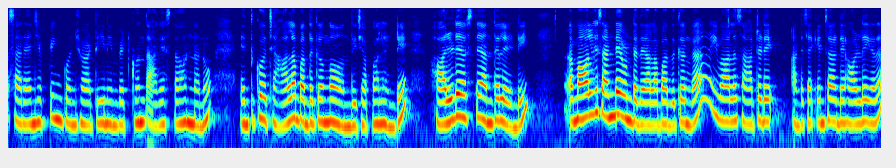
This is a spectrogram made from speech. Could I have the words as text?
సరే అని చెప్పి ఇంకొంచెం ఆ టీ నేను పెట్టుకొని తాగేస్తూ ఉన్నాను. ఎందుకో చాలా బద్ధకంగా ఉంది చెప్పాలంటే. హాలిడే వస్తే అంతేలేండి. మామూలుగా సండే ఉంటుంది అలా బద్ధకంగా ఇవాళ సాటర్డే అంటే సెకండ్ సాటర్డే హాలిడే కదా.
